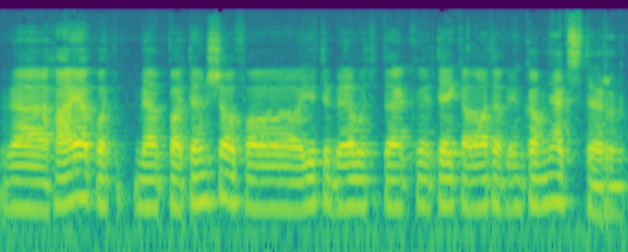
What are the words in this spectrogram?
the higher pot the potential for you to be able to take, take a lot of income next turn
